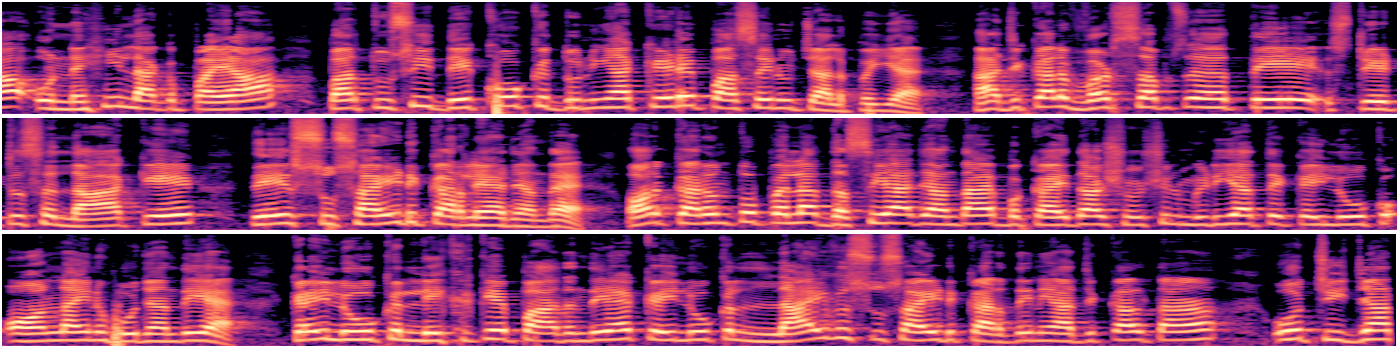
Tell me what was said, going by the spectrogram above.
ਆ ਉਹ ਨਹੀਂ ਲੱਗ ਪਾਇਆ। ਪਰ ਤੁਸੀਂ ਦੇਖੋ ਕਿ ਦੁਨੀਆ ਕਿਹੜੇ ਪਾਸੇ ਨੂੰ ਚੱਲ ਪਈ ਹੈ। ਅੱਜ ਕੱਲ WhatsApp ਤੇ ਸਟੇਟਸ ਲਾ ਕੇ ਤੇ ਸੁਸਾਈਡ ਕਰ ਲਿਆ ਜਾਂਦਾ ਹੈ। ਔਰ ਕਰਨ ਤੋਂ ਪਹਿਲਾਂ ਦੱਸਿਆ ਜਾਂਦਾ ਹੈ, ਬਕਾਇਦਾ ਸੋਸ਼ਲ ਮੀਡੀਆ ਤੇ ਕਈ ਲੋਕ ਆਨਲਾਈਨ ਹੋ ਜਾਂਦੇ ਆ ਕਈ ਲੋਕ ਲਿਖ ਕੇ ਪਾ ਦਿੰਦੇ ਆ ਕਈ ਲੋਕ ਲਾਈਵ ਸੁਸਾਈਡ ਕਰਦੇ ਨੇ। ਅੱਜ ਕੱਲ ਤਾਂ ਉਹ ਚੀਜ਼ਾਂ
